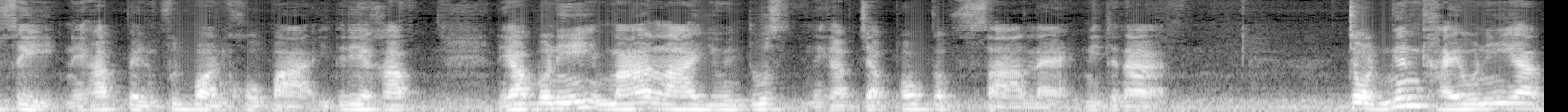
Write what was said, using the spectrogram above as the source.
FC นะครับเป็นฟุตบอลโคปาอิตาเลียครับนะครับวันนี้มาลายยูเวนตุสนะครับจะพบกับซาแลนิตนา โจทย์เงื่อนไขวันนี้ครับ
